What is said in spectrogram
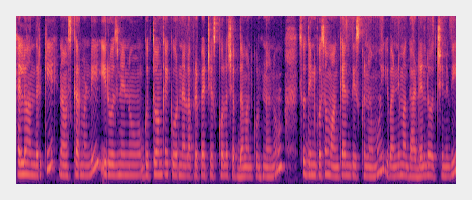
హలో అందరికీ నమస్కారం అండి. ఈరోజు నేను గుత్తి వంకాయ కూరని ఎలా ప్రిపేర్ చేసుకోవాలో చెప్దాం అనుకుంటున్నాను. సో దీనికోసం వంకాయలు తీసుకున్నాము. ఇవన్నీ మా గార్డెన్లో వచ్చినవి.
